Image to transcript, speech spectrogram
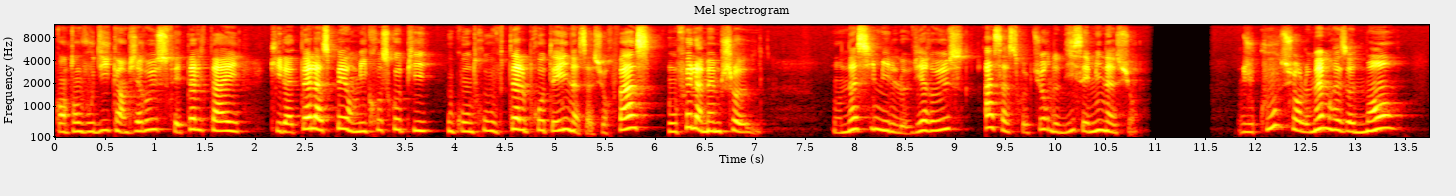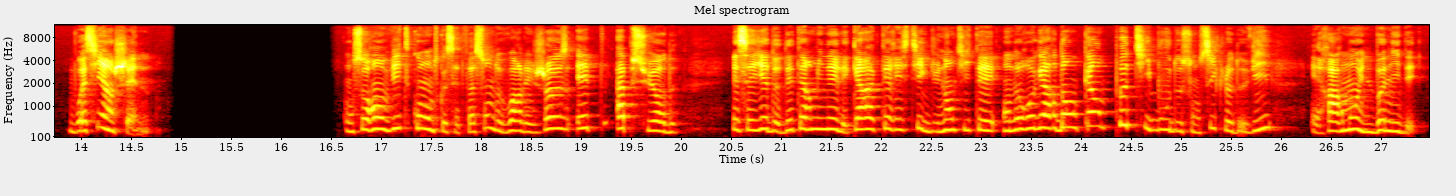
Quand on vous dit qu'un virus fait telle taille, qu'il a tel aspect en microscopie, ou qu'on trouve telle protéine à sa surface, on fait la même chose. On assimile le virus à sa structure de dissémination. Du coup, sur le même raisonnement, voici un chêne on se rend vite compte que cette façon de voir les choses est absurde. Essayer de déterminer les caractéristiques d'une entité en ne regardant qu'un petit bout de son cycle de vie est rarement une bonne idée.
